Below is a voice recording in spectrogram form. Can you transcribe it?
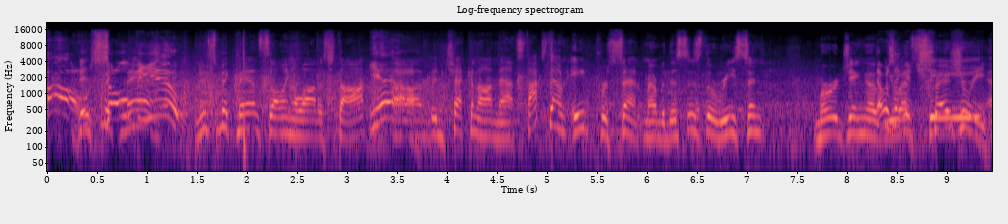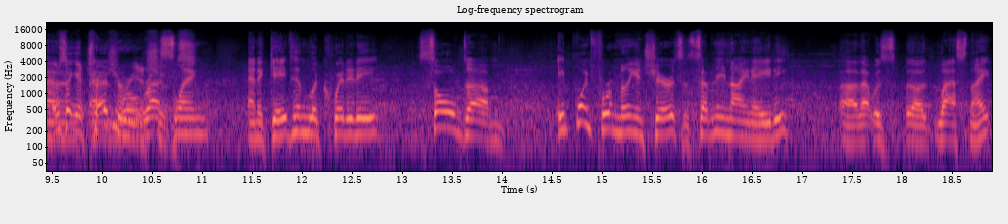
Oh, Vince sold McMahon, to you. Vince McMahon selling a lot of stock. Yeah. Uh, I've been checking on that. Stock's down 8%. Remember, this is the recent merging of That was like a UFC treasury- that was like a treasury and Wrestling, and it gave him liquidity. Sold um, 8.4 million shares at 79.80. Uh, that was uh, last night.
